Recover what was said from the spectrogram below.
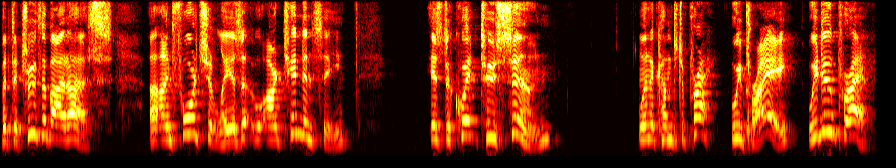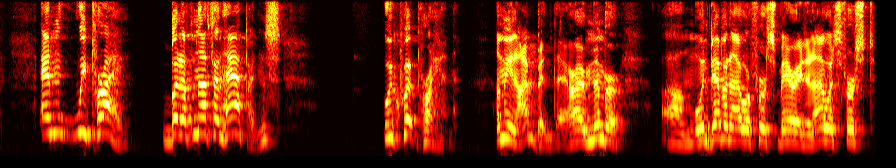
But the truth about us, uh, unfortunately, is that our tendency is to quit too soon when it comes to pray. We pray, we do pray, and we pray. But if nothing happens, we quit praying. I mean, I've been there. I remember um, when Deb and I were first married and I was first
